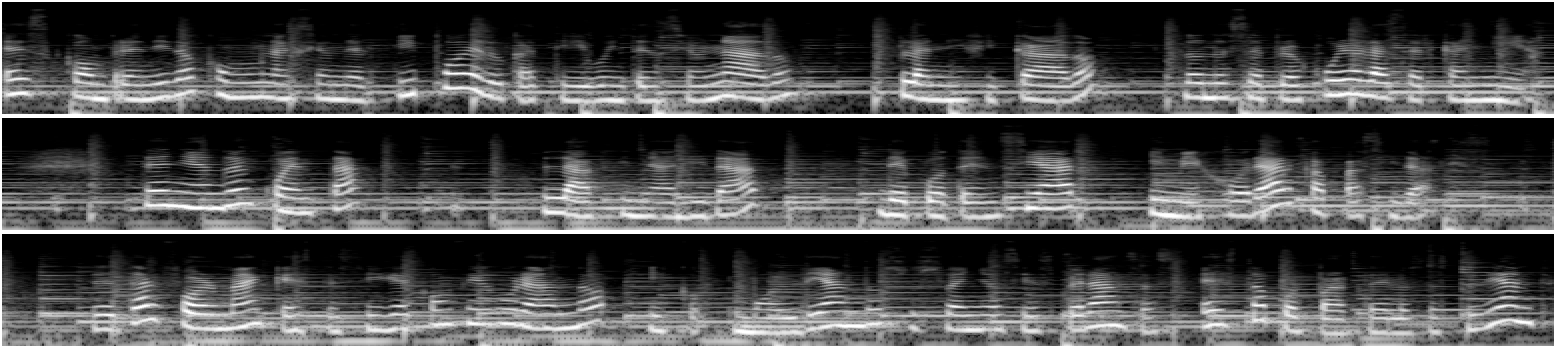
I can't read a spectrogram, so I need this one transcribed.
es comprendido como una acción del tipo educativo intencionado, planificado, donde se procura la cercanía, teniendo en cuenta la finalidad de potenciar y mejorar capacidades de tal forma que éste sigue configurando y moldeando sus sueños y esperanzas, esto por parte de los estudiantes.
